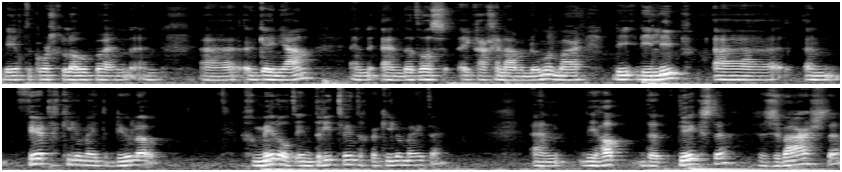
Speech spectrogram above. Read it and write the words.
Wereldrecords gelopen en, en een Keniaan. En, en dat was, ik ga geen namen noemen, maar die, die liep eh, een 40 kilometer duurloop. Gemiddeld in 3,20 per kilometer. En die had de dikste, zwaarste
